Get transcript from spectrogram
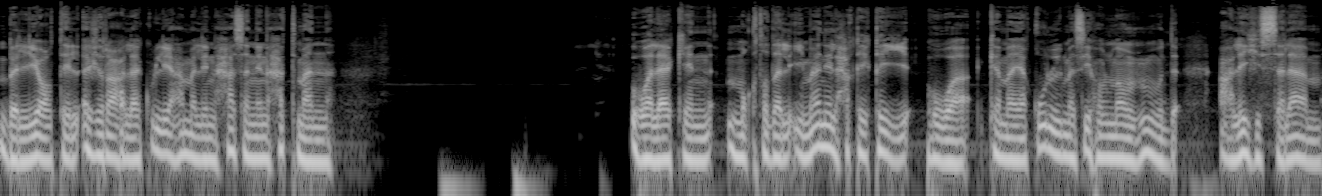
بل يعطي الأجر على كل عمل حسن حتما. ولكن مقتضى الإيمان الحقيقي هو كما يقول المسيح الموعود عليه السلام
